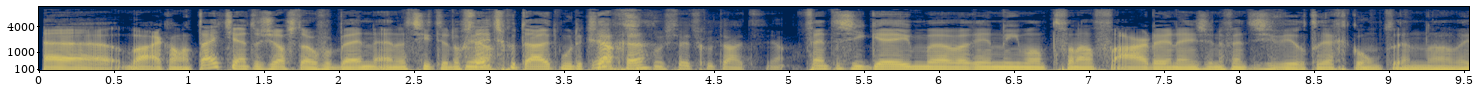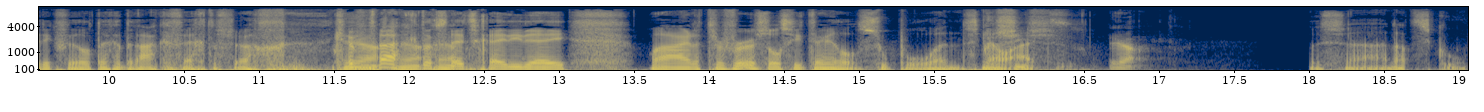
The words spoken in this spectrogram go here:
Uh, waar ik al een tijdje enthousiast over ben. En het ziet er nog steeds goed uit, moet ik zeggen. het ziet er nog steeds goed uit, ja. Fantasy game uh, waarin iemand vanaf aarde ineens in een fantasy wereld terechtkomt. En uh, weet ik veel, tegen draken vecht of zo. ik heb ja, eigenlijk nog steeds geen idee. Maar de traversal ziet er heel soepel en snel Precies. uit. Ja. Dus dat is cool.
